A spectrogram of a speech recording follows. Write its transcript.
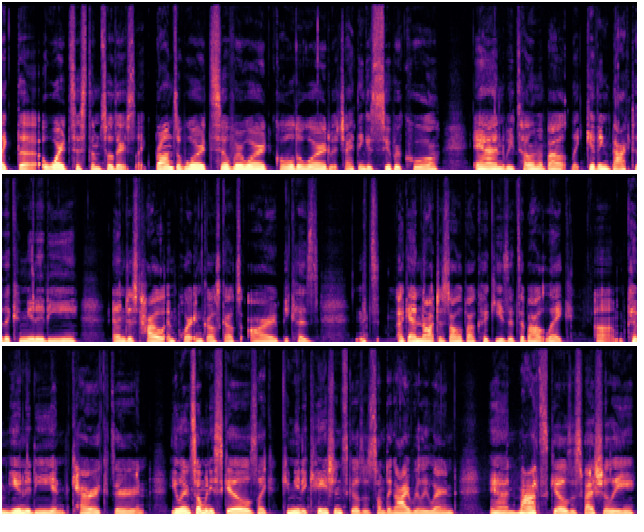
like the award system. So there's like bronze award, silver award, gold award, which I think is super cool. And we tell them about like giving back to the community and just how important Girl Scouts are because it's again not just all about cookies. It's about like um, community and character and you learn so many skills like communication skills is something i really learned and math skills especially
